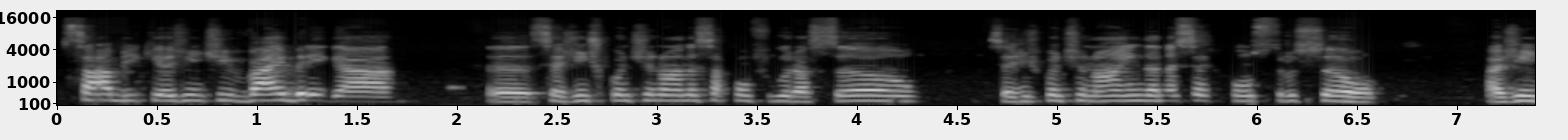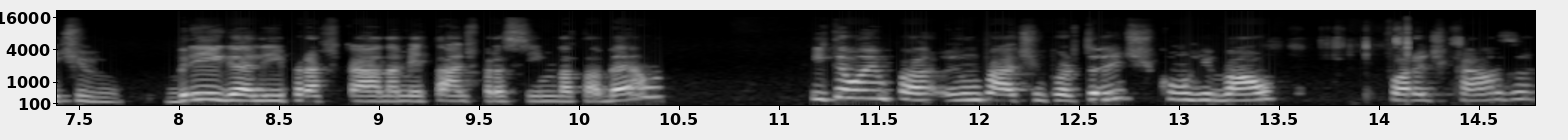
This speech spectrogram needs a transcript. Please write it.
sabe que a gente vai brigar uh, se a gente continuar nessa configuração, se a gente continuar ainda nessa construção, a gente briga ali para ficar na metade para cima da tabela. Então é um empate importante com o rival fora de casa,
